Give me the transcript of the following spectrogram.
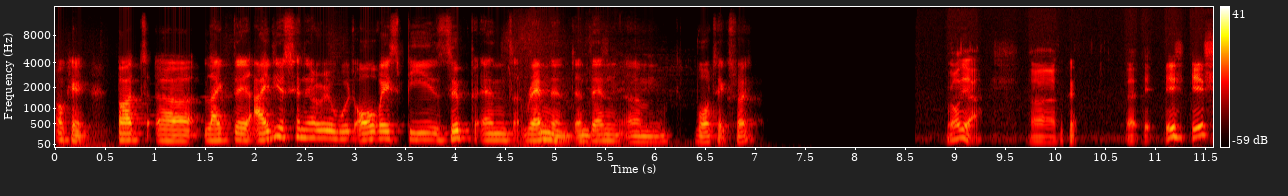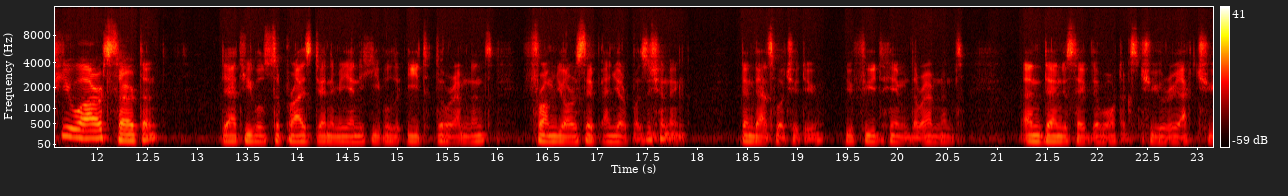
Okay, but uh, like the ideal scenario would always be zip and remnant and then um, vortex, right? Well, yeah. Uh, Okay. if if you are certain that you will surprise the enemy and he will eat the remnant from your zip and your positioning, then that's what you do. You feed him the remnant, and then you save the vortex to react to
